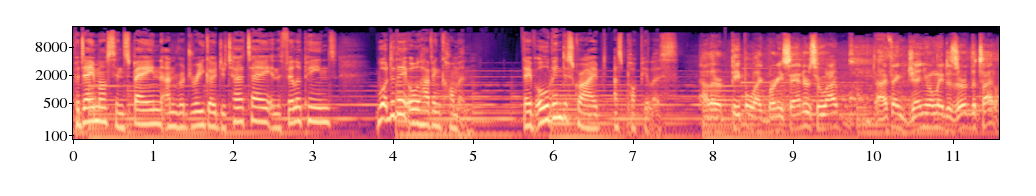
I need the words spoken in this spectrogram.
Podemos in Spain and Rodrigo Duterte in the Philippines, what do they all have in common? They've all been described as populists. Now, there are people like Bernie Sanders who I, I think genuinely deserve the title.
